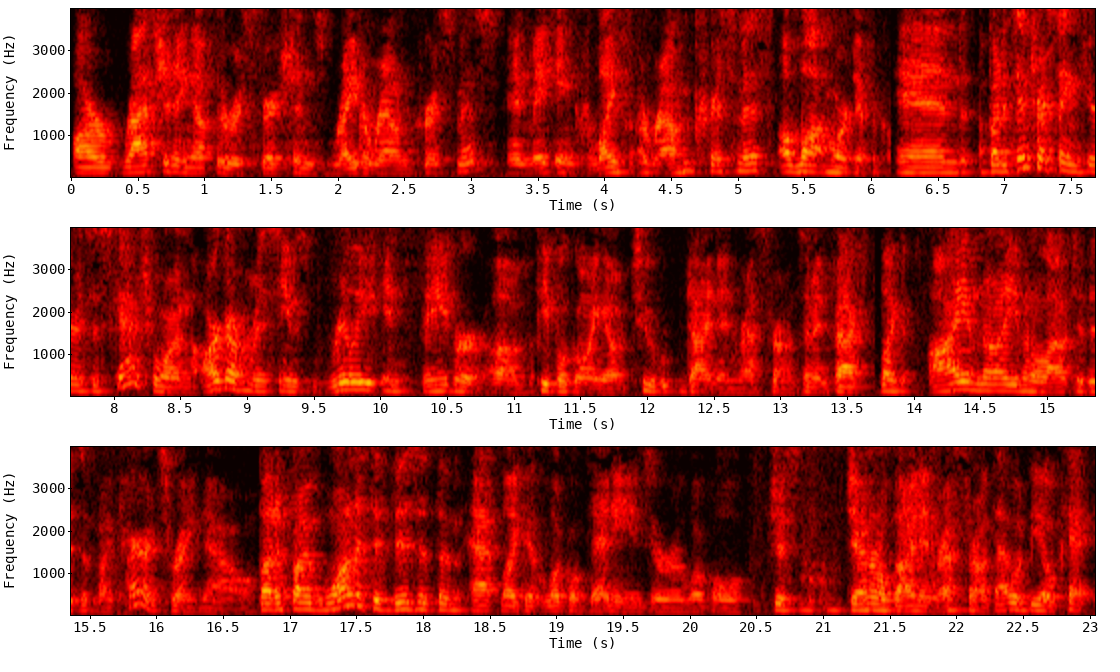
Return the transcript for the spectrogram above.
are ratcheting up the restrictions right around Christmas and making life around Christmas a lot more difficult. And but it's interesting here in Saskatchewan, our government seems really in favor of people going out to dine in restaurants. And in fact, like I am not even allowed to visit my parents right now. But if I wanted to visit them at like a local Denny's or a local just general dine-in restaurant, that would be okay.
